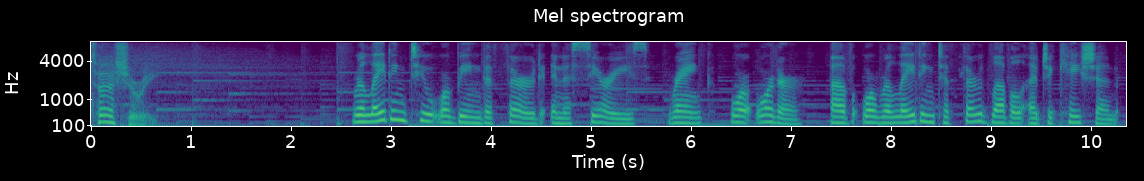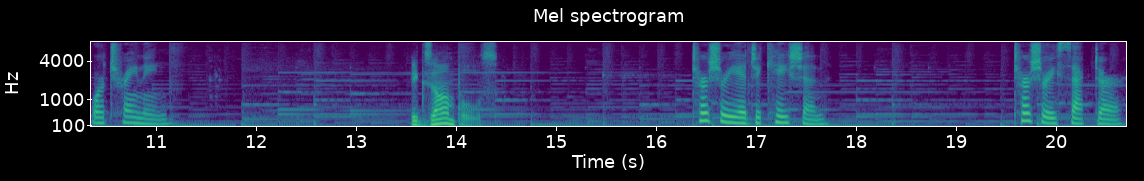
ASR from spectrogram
Tertiary. Relating to or being the third in a series, rank, or order of or relating to third level education or training. Examples Tertiary education, Tertiary sector.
